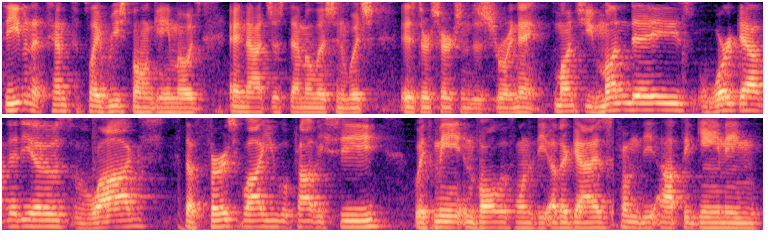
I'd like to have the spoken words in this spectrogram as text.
to even attempt to play respawn game modes and not just demolition which is their search and destroy name munchie mondays workout videos vlogs the first vlog you will probably see with me involved with one of the other guys from the Optic Gaming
